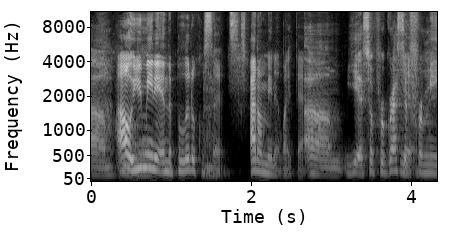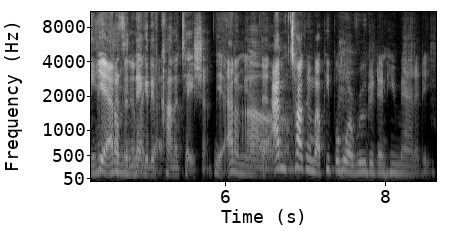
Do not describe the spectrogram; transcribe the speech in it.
um, Oh, you mean it in the political sense? I don't mean it like that. Um, yeah, so progressive Yeah. for me Yeah, I don't has a it like negative connotation. Yeah, I don't mean it like that. I'm Um, talking about people who are rooted in humanity.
